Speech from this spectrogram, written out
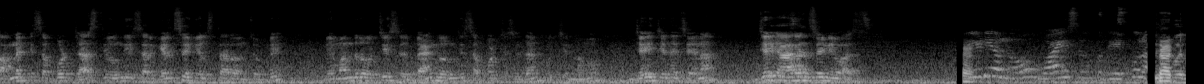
అన్నకి సపోర్ట్ జాస్తి ఉంది. ఈసారి గెలిసే గెలుస్తారు అని చెప్పి మేమందరూ వచ్చి బెంగళూరు నుంచి సపోర్ట్ చేసేదానికి వచ్చినాము జై జనసేన జై ఆర్ఎన్ శ్రీనివాస్. వీడియోలో వాయిస్ కొద్దిగా ఎక్కువ రా-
